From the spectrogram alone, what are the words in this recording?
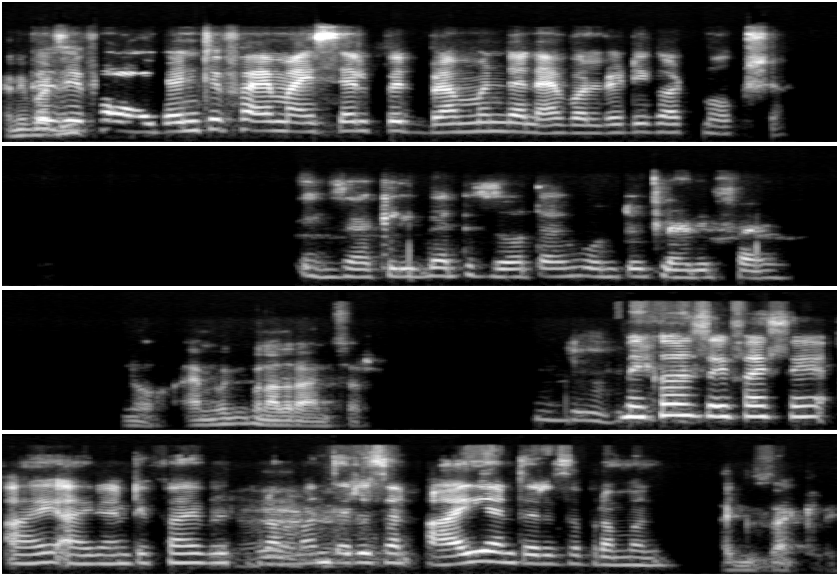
Because if I identify myself with Brahman, then I've already got moksha. Exactly. That is what I want to clarify. No, I'm looking for another answer. Mm-hmm. Because if I say I identify with Brahman, there is an I and there is a Brahman. Exactly.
